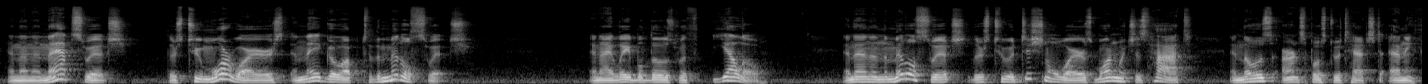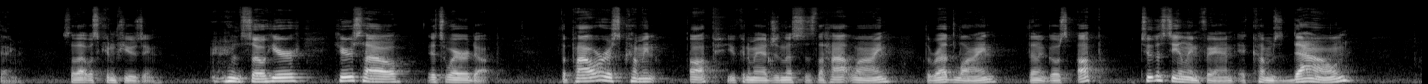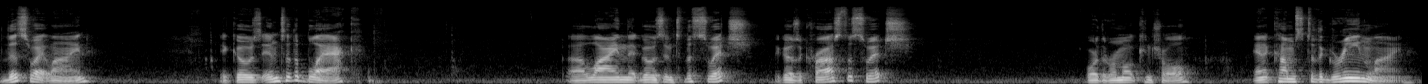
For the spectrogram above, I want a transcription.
And then in that switch, there's two more wires and they go up to the middle switch. And I labeled those with yellow. And then in the middle switch, there's two additional wires, one which is hot, and those aren't supposed to attach to anything. So that was confusing. And so here, here's how it's wired up. The power is coming up, you can imagine this is the hot line, the red line, then it goes up to the ceiling fan, it comes down this white line, it goes into the black uh, line that goes into the switch, it goes across the switch, or the remote control, and it comes to the green line,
